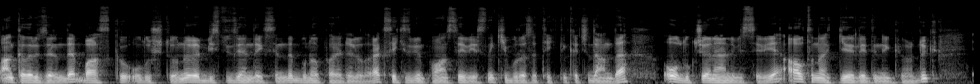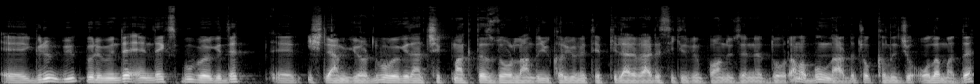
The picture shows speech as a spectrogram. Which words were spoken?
bankalar üzerinde baskı oluştuğunu ve BIST endeksinde buna paralel olarak 8000 puan seviyesini ki burası teknik açıdan da oldukça önemli bir seviye altına gerilediğini gördük. E, günün büyük bölümünde endeks bu bölgede e, işlem gördü. Bu bölgeden çıkmakta zorlandı. Yukarı yönlü tepkiler verdi 8000 puan üzerine doğru ama bunlar da çok kalıcı olamadı.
